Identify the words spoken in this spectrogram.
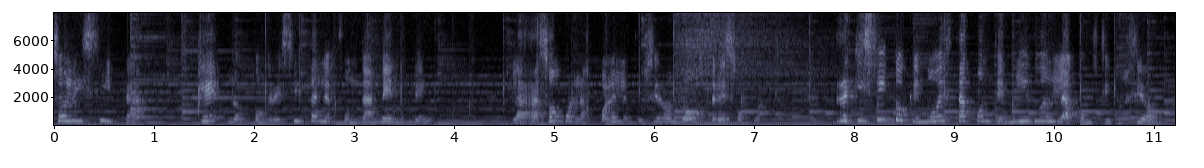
solicita que los congresistas le fundamenten la razón por la cual le pusieron dos, tres o cuatro. Requisito que no está contenido en la Constitución.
